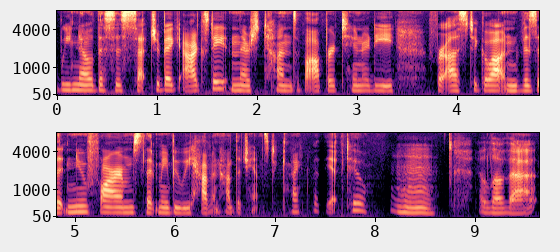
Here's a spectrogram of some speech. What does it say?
we know this is such a big ag state and there's tons of opportunity for us to go out and visit new farms that maybe we haven't had the chance to connect with yet too hmm I love that.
